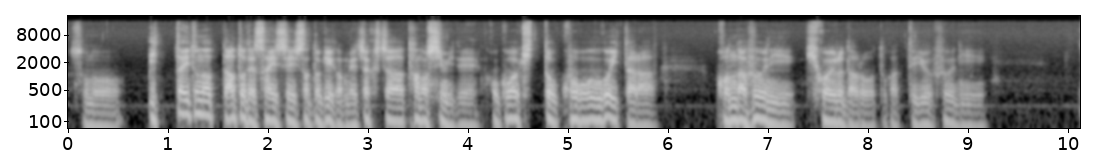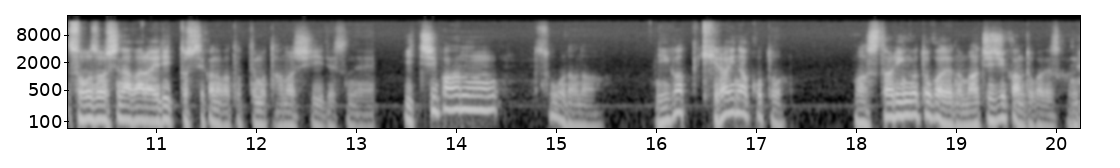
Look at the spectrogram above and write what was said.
その一体となって後で再生した時がめちゃくちゃ楽しみでここはきっとこう動いたらこんな風に聞こえるだろうとかっていう風に想像しながらエディットしていくのがとっても楽しいですね。一番そうだな。苦手嫌いなこと。マスタリングとかでの待ち時間とかですかね、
